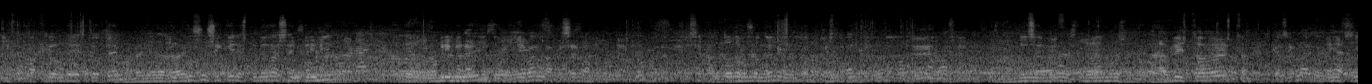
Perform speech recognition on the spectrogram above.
información de este hotel. Incluso si quieres tú le das a imprimir, te lo imprimen allí y te lo llevan la reserva del hotel. ¿no? Que sepan todos los hoteles, todos los restaurantes. ¿Has visto esto? Venga, sí,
